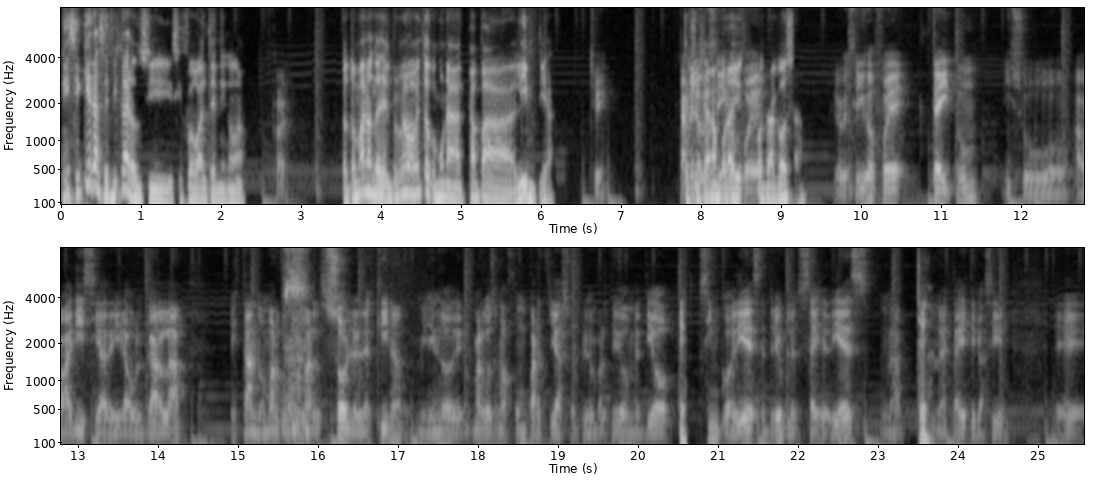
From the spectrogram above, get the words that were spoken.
Ni siquiera se fijaron si, si fue goaltending o no. Claro, Lo tomaron desde el primer Ah. momento como una tapa limpia. sí. Se También lo que, fijaron se por ahí fue, otra cosa. lo que se dijo fue Tatum y su avaricia de ir a volcarla estando Marcus Smart solo en la esquina, viniendo de. Marcus Smart jugó un partidazo. El primer partido metió Sí. 5 de 10 en triples, 6 de 10, una, Sí. una estadística así. Eh,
